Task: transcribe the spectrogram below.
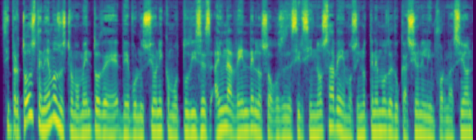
Sí, pero todos tenemos nuestro momento de, de evolución y como tú dices, hay una venda en los ojos. Es decir, si no sabemos, si no tenemos la educación y la información,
